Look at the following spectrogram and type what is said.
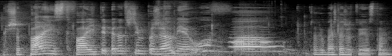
Proszę Państwa, i typy na trzecim poziomie. Uwo! To chyba źle, że tu jestem.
